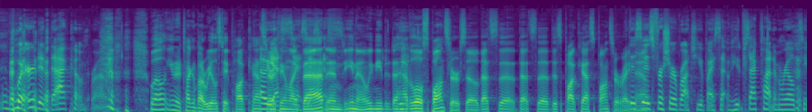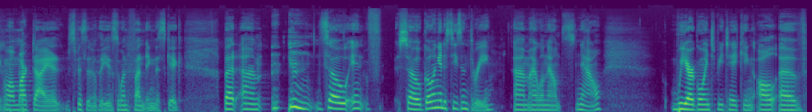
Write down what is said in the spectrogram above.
Where did that come from? well, you know, talking about real estate podcasts Oh, or yes, anything like yes, yes, that, yes. and you know, we needed to have a little sponsor, so that's the that's the this podcast sponsor right This now. This is for sure brought to you by Sac, Sac Platinum Realty. Well, Mark Dyer specifically is the one funding this gig. But um, so in so going into season three, um, I will announce now we are going to be taking all of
